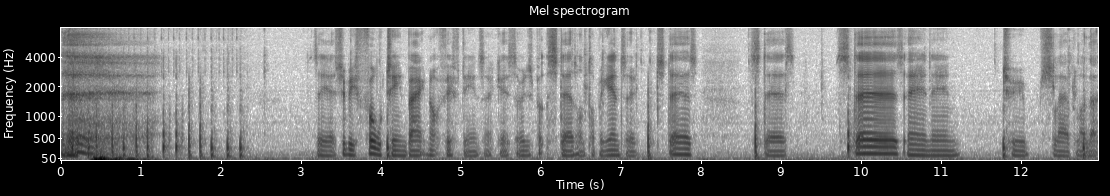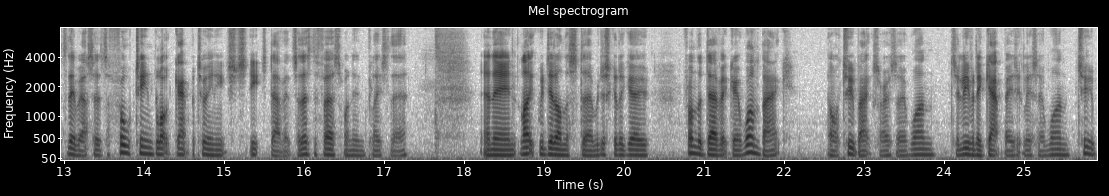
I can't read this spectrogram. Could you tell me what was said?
So yeah, it should be 14 back, not 15. So okay, so we just put the stairs on top again. So stairs, stairs, stairs, and then two slabs like that. So there we are. So it's a 14 block gap between each each davit. So there's the first one in place there. And then, like we did on the stern, we're just going to go from the davit, go one back, or two back, sorry. So one, so leaving a gap basically. So one, two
